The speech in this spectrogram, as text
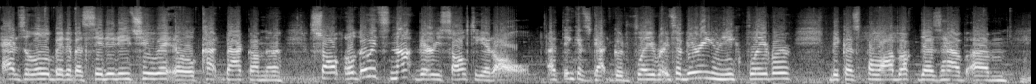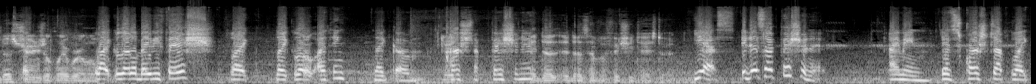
Adds a little bit of acidity to it. It'll cut back on the salt, although it's not very salty at all. I think it's got good flavor. It's a very unique flavor because palabok does have um, It does change the flavor a little. like little baby fish, like like little. I think like um crushed up fish in it it. does it does have a fishy taste to it. Yes, it does have fish in it. I mean, it's crushed up like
